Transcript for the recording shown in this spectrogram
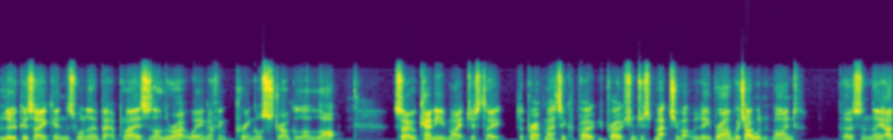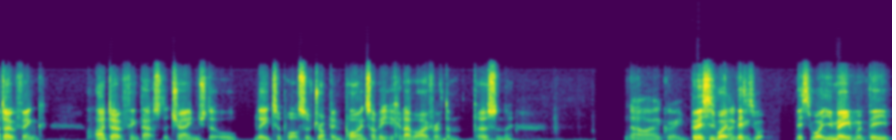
Lucas Akins, one of the better players, is on the right wing, I think Pring will struggle a lot. So Kenny might just take the pragmatic approach, approach and just match him up with Lee Brown, which I wouldn't mind personally. I don't think I don't think that's the change that will lead to Portsmouth dropping points. I think you could have either of them personally. No, I agree. But this is what this is what this is what you mean with the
